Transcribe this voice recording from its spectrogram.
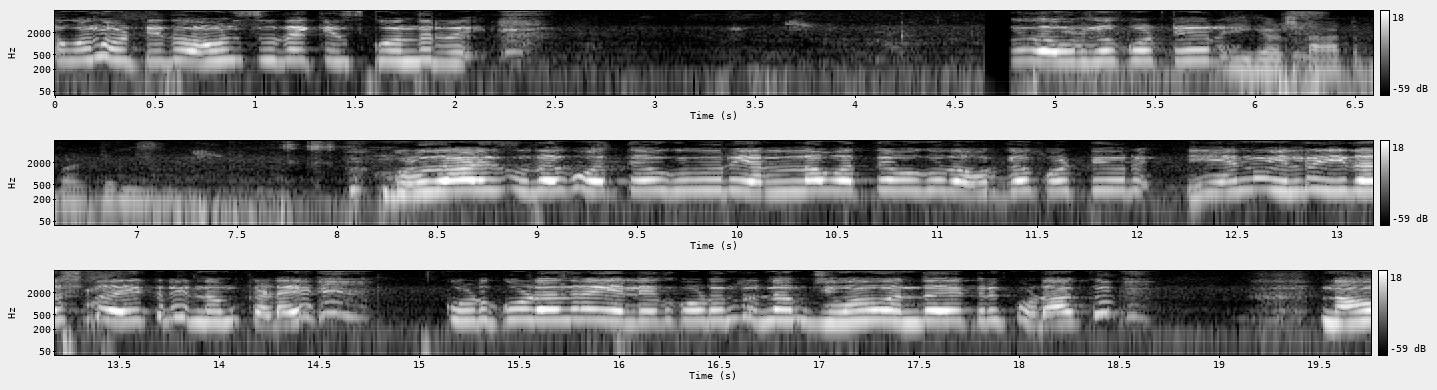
ತೊಗೊಂಡು ಹೊಟ್ಟಿದ್ವು ಅವ್ನು ಸುದಕ್ಕೆ ಇಸ್ಕೊಂಡ್ರಿ. ಅವ್ರಿಗೆ ಕೊಟ್ಟಿವ್ರಿ. ಈಗ ಸ್ಟಾರ್ಟ್ ಬಡ್ಡಿ ಗುಳದಾಳಿ ಸುದಾಗ ಒತ್ತೆ ಹೋಗುದ್ರಿ ಎಲ್ಲ ಒತ್ತೆ ಹೋಗುದು ಅವ್ರಿಗೆ ಕೊಟ್ಟಿವ್ರಿ. ಏನು ಇಲ್ರಿ ಇದಷ್ಟು ಐತ್ರಿ ನಮ್ಮ ಕಡೆ. ಕುಡ್ ಕುಡ್ ಅಂದ್ರೆ ಎಲ್ಲಿದ್ ಕೊಡಂದ್ರೆ ನಮ್ ಜೀವ ಒಂದ ಐತ್ರಿ ಕುಡಾಕ ನಾವು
